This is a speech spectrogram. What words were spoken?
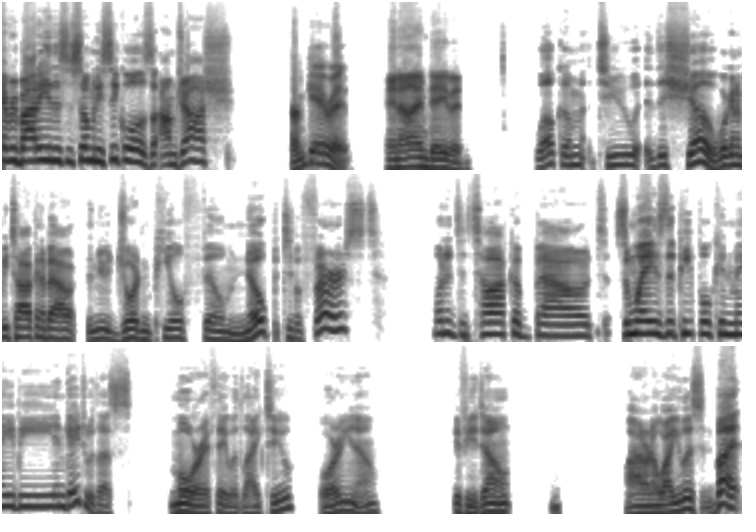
Hey, everybody, this is So Many Sequels. I'm Josh. I'm Garrett. And I'm David. Welcome to the show. We're going to be talking about the new Jordan Peele film, Nope. But first, wanted to talk about some ways that people can maybe engage with us more if they would like to. Or, you know, if you don't, I don't know why you listen. But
